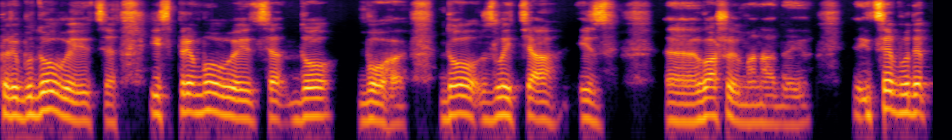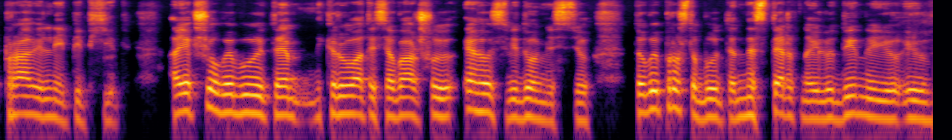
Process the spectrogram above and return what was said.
перебудовується і спрямовується до Бога, до злиття із е, вашою монадою. І це буде правильний підхід. А якщо ви будете керуватися вашою егосвідомістю, то ви просто будете нестерпною людиною, і в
